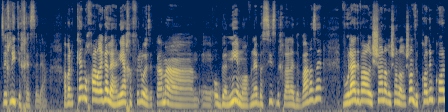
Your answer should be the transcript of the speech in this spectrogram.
צריך להתייחס אליה. אבל כן נוכל רגע להניח אפילו איזה כמה אה, עוגנים או אבני בסיס בכלל לדבר הזה ואולי הדבר הראשון הראשון הראשון זה קודם כל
